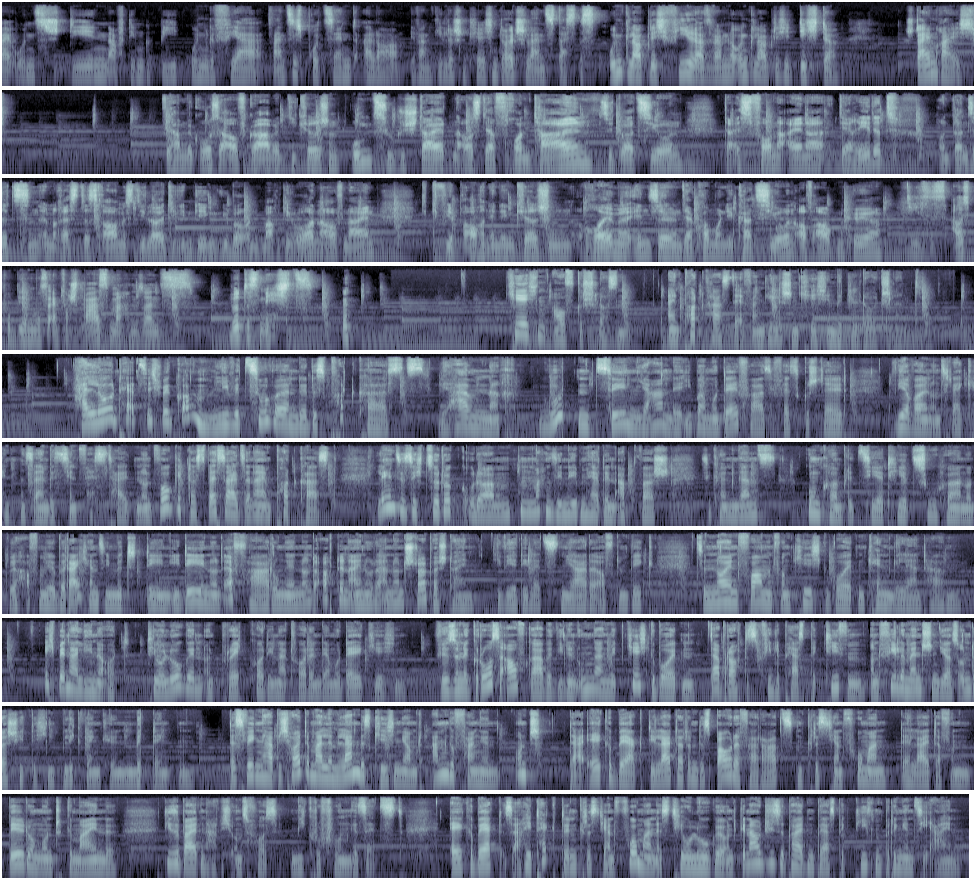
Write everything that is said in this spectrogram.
Bei uns stehen auf dem Gebiet ungefähr 20 Prozent aller evangelischen Kirchen Deutschlands. Das ist unglaublich viel. Also wir haben eine unglaubliche Dichte. Steinreich. Wir haben eine große Aufgabe, die Kirchen umzugestalten aus der frontalen Situation. Da ist vorne einer, der redet und dann sitzen im Rest des Raumes die Leute ihm gegenüber und machen die Ohren auf. Nein, wir brauchen in den Kirchen Räume, Inseln der Kommunikation auf Augenhöhe. Dieses Ausprobieren muss einfach Spaß machen, sonst wird es nichts. Kirchen aufgeschlossen. Ein Podcast der Evangelischen Kirche Mitteldeutschland. Hallo und herzlich willkommen, liebe Zuhörende des Podcasts. Wir haben nach guten zehn Jahren der IBA-Modellphase festgestellt, wir wollen unsere Erkenntnisse ein bisschen festhalten. Und wo geht das besser als in einem Podcast? Lehnen Sie sich zurück oder machen Sie nebenher den Abwasch. Sie können ganz unkompliziert hier zuhören und wir hoffen, wir bereichern Sie mit den Ideen und Erfahrungen und auch den ein oder anderen Stolperstein, die wir die letzten Jahre auf dem Weg zu neuen Formen von Kirchgebäuden kennengelernt haben. Ich bin Aline Ott, Theologin und Projektkoordinatorin der Modellkirchen. Für so eine große Aufgabe wie den Umgang mit Kirchgebäuden, da braucht es viele Perspektiven und viele Menschen, die aus unterschiedlichen Blickwinkeln mitdenken. Deswegen habe ich heute mal im Landeskirchenamt angefangen und da Elke Berg, die Leiterin des Baureferats, und Christian Fuhrmann, der Leiter von Bildung und Gemeinde, diese beiden habe ich uns vors Mikrofon gesetzt. Elke Berg ist Architektin, Christian Fuhrmann ist Theologe und genau diese beiden Perspektiven bringen sie ein.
